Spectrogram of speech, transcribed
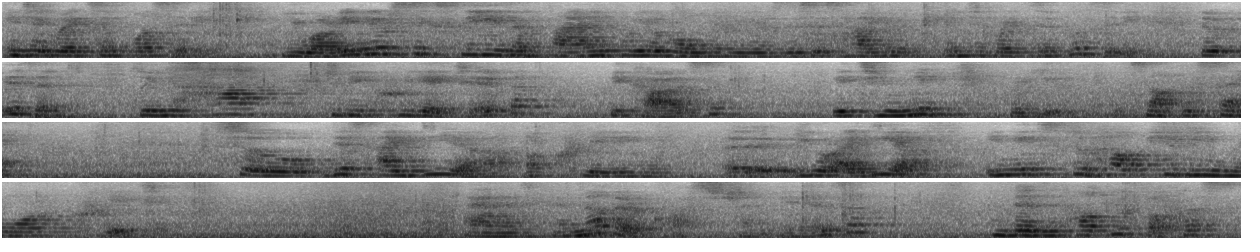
integrate simplicity. You are in your 60s and planning for your golden years, this is how you integrate simplicity. There isn't. So you have to be creative because it's unique for you. It's not the same. So this idea of creating uh, your idea, it needs to help you be more creative. And another question is, does it help you focus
